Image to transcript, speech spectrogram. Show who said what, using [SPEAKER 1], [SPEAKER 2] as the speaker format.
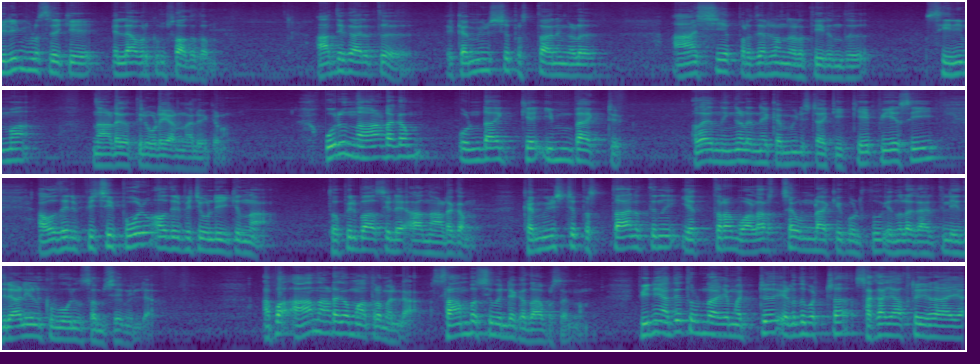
[SPEAKER 1] Film പ്ലസിലേക്ക് എല്ലാവർക്കും സ്വാഗതം. ആദ്യകാലത്ത് കമ്മ്യൂണിസ്റ്റ് പ്രസ്ഥാനങ്ങൾ ആശയപ്രചരണം നടത്തിയിരുന്നത് സിനിമ നാടകത്തിലൂടെയാണെന്ന് ആലോചിക്കണം. ഒരു നാടകം ഉണ്ടാക്കിയ ഇമ്പാക്റ്റ് അതായത് നിങ്ങൾ എന്നെ കമ്മ്യൂണിസ്റ്റാക്കി കെ പി എസ് സി അവതരിപ്പിച്ച് ഇപ്പോഴും അവതരിപ്പിച്ചുകൊണ്ടിരിക്കുന്ന തൊപ്പിൽ ബാസിയുടെ ആ നാടകം കമ്മ്യൂണിസ്റ്റ് പ്രസ്ഥാനത്തിന് എത്ര വളർച്ച ഉണ്ടാക്കി കൊടുത്തു എന്നുള്ള കാര്യത്തിൽ എതിരാളികൾക്ക് പോലും സംശയമില്ല. അപ്പോൾ ആ നാടകം മാത്രമല്ല സാംബശിവന്റെ കഥാപ്രസംഗം. പിന്നെ അതേ മറ്റ് ഇടതുപക്ഷ സഹയാത്രികരായ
